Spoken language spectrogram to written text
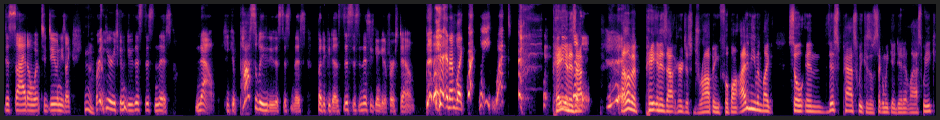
decide on what to do. And he's like, Yeah. right here, he's gonna do this, this, and this. Now he could possibly do this, this, and this, but if he does this, this, and this, he's gonna get a first down. and I'm like, what? Wait, what? Peyton is out- I love it. Peyton is out here just dropping football. I didn't even like so in this past week, because the second week they did it last week,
